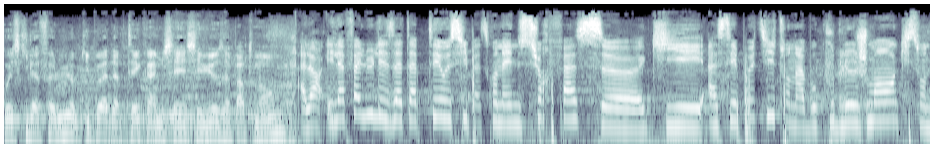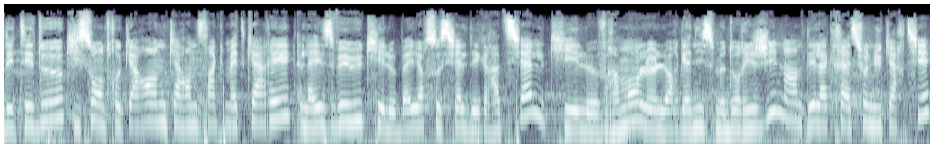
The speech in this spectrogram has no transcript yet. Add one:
Ou est-ce qu'il a fallu un petit peu adapter quand même ces, ces vieux appartements? Alors il a fallu les adapter aussi parce qu'on a une surface euh, qui est assez petite. On a beaucoup de logements qui sont des T2, qui sont entre 40 et 45 mètres carrés. La SVU, qui est le bailleur social des gratte-ciel, qui est le, vraiment l'organisme d'origine hein, dès la création du quartier,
